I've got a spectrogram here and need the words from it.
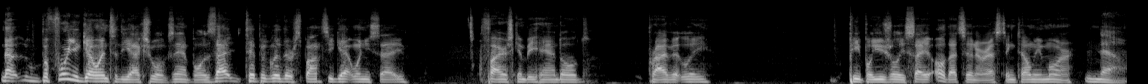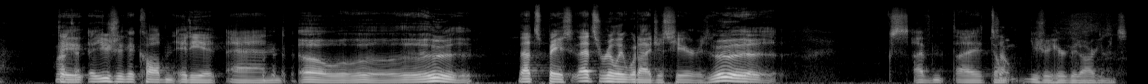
Now, before you go into the actual example, is that typically the response you get when you say fires can be handled privately? People usually say, "Oh, that's interesting. Tell me more." No. They, Okay. Usually get called an idiot and oh, uh, that's basic. That's really what I just hear is. Uh, I've I don't So- usually hear good arguments.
